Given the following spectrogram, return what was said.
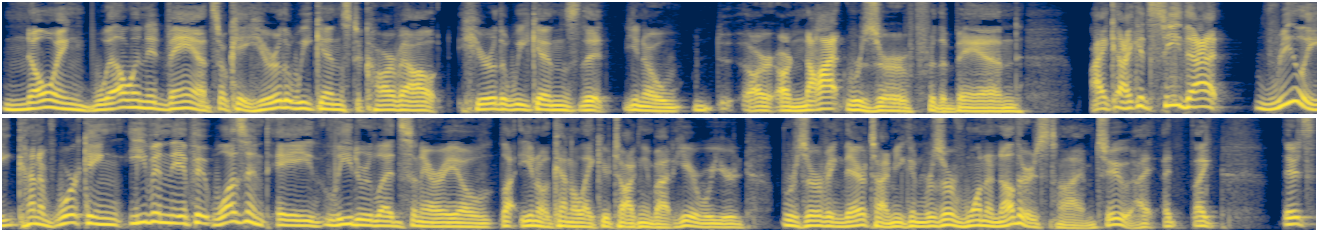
knowing well in advance, okay, here are the weekends to carve out. Here are the weekends that, you know, are, are not reserved for the band. I, I could see that really kind of working, even if it wasn't a leader led scenario, you know, kind of like you're talking about here, where you're reserving their time. You can reserve one another's time too. I, I like, there's,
